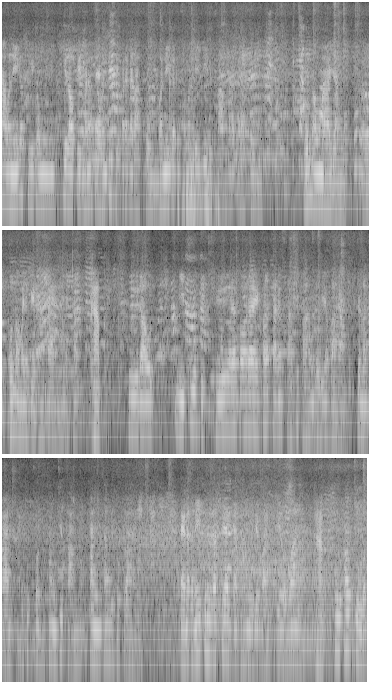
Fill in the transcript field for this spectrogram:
ณวันนี้ก็คือตรงที่เราปิดมาตั้งแต่วันที่ 10 กรกฎาคม วันนี้ก็ถึงวันที่ 23 กรกฎาคม ผลออกมาอย่างเอ่อผลออกมาอย่างเป็นทางการนะครับ ครับ คือเรามีผู้ติดเชื้อแล้วก็ได้เข้ารับการรักษาที่ทางโรงพยาบาลจนอาการหายทุกคนทั้ง13ทั้งทั้ง16ราย แต่ณตอนนี้เพิ่งรับแจ้งจากทางโรงพยาบาลเชียบอกว่า ครับ ผู้เข้าตรวจ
